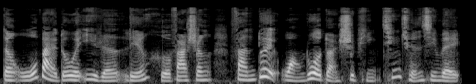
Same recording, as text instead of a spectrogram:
等五百多位艺人联合发声，反对网络短视频侵权行为。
